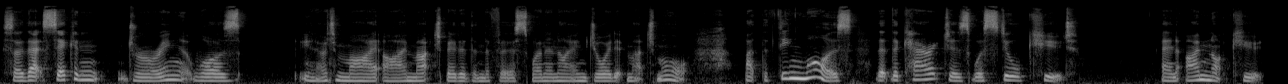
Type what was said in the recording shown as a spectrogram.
So that second drawing was, you know, to my eye, much better than the first one, and I enjoyed it much more. But the thing was that the characters were still cute, and I'm not cute.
